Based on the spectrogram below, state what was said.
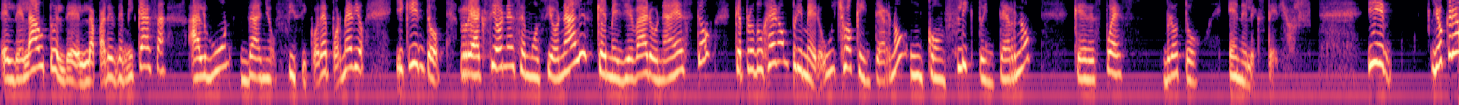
el del auto, el de la pared de mi casa, algún daño físico de por medio. Y quinto, reacciones emocionales que me llevaron a esto, que produjeron primero un choque interno, un conflicto interno, que después brotó en el exterior. Y yo creo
